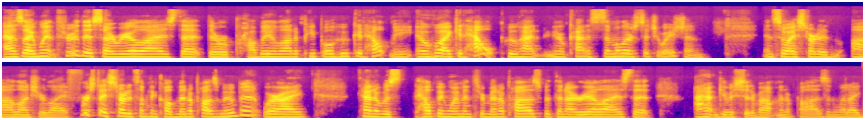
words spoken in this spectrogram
as I went through this, I realized that there were probably a lot of people who could help me, who I could help, who had, you know, kind of similar situation. And so I started uh, Launch Your Life. First, I started something called Menopause Movement, where I kind of was helping women through menopause. But then I realized that I don't give a shit about menopause. And what I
